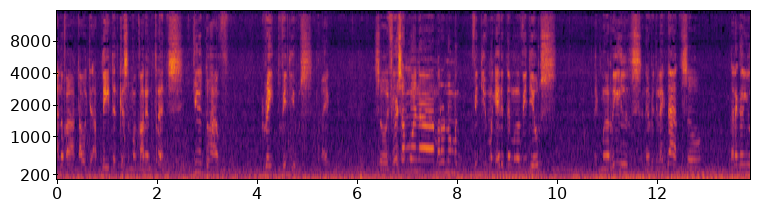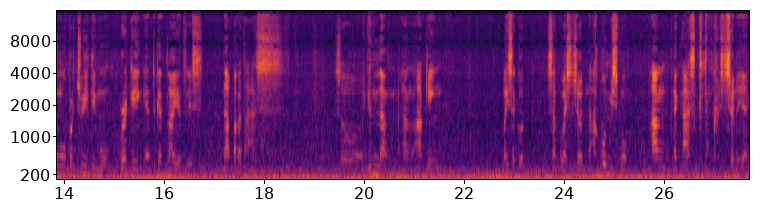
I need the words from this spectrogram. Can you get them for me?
ano ka tawag dyan updated ka sa mga current trends you need to have great videos right? So if you're someone na marunong mag video mag-edit ng mga videos like mga reels and everything like that so talagang yung opportunity mo working and to get clients is napakataas. So yun lang ang aking may sagot sa question na ako mismo ang nag-ask ng question na yan.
